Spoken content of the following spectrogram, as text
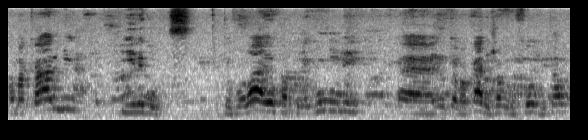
Uma carne e legumes. Eu vou lá, eu corto legume, é, eu pego a carne, jogo no fogo e tal.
